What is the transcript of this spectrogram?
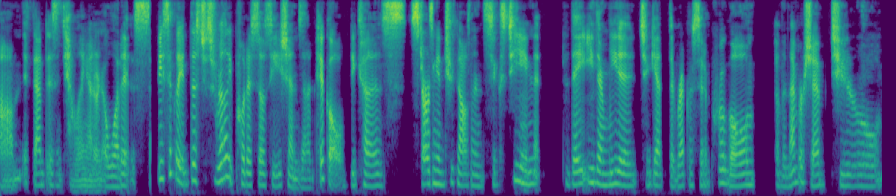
um, if that isn't telling, I don't know what is. Basically, this just really put associations in a pickle because starting in 2016, they either needed to get the requisite approval of the membership to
